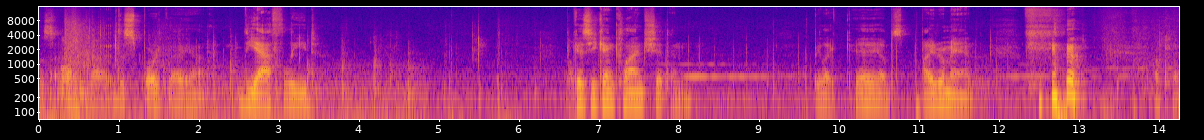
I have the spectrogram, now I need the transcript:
the sport guy. the sport guy, yeah. The athlete. Because he can climb shit and be like, hey, I'm Spider Man. Okay.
